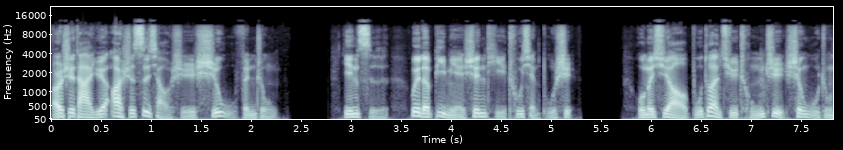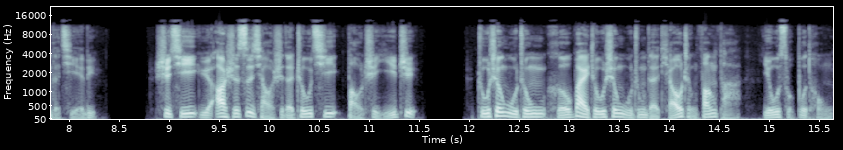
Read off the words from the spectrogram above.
而是大约二十四小时十五分钟。因此，为了避免身体出现不适，我们需要不断去重置生物钟的节律，使其与二十四小时的周期保持一致。主生物钟和外周生物钟的调整方法有所不同。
